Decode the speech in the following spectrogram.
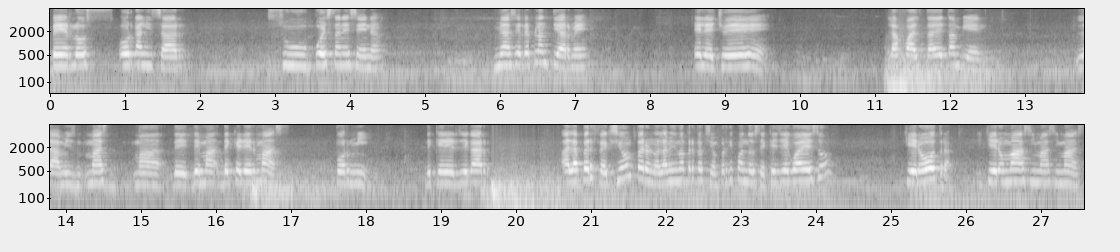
verlos organizar su puesta en escena, me hace replantearme el hecho de la falta de también la mis- más, ma- de, de de querer más por mí, de querer llegar a la perfección, pero no a la misma perfección, porque cuando sé que llego a eso, quiero otra, y quiero más y más y más.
